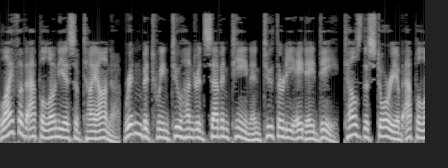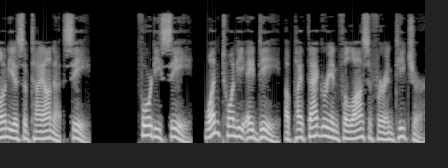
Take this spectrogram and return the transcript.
Life of Apollonius of Tyana, written between 217 and 238 AD, tells the story of Apollonius of Tyana c. 40 c. 120 AD, a Pythagorean philosopher and teacher.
